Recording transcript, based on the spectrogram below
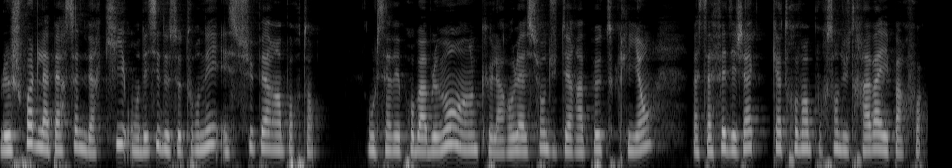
le choix de la personne vers qui on décide de se tourner est super important. Vous le savez probablement hein, que la relation du thérapeute-client, bah, ça fait déjà 80% du travail parfois.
